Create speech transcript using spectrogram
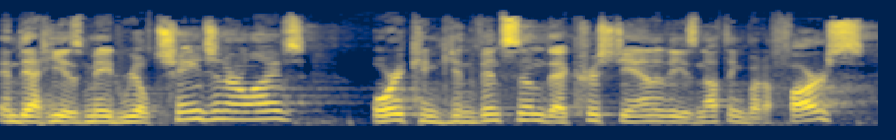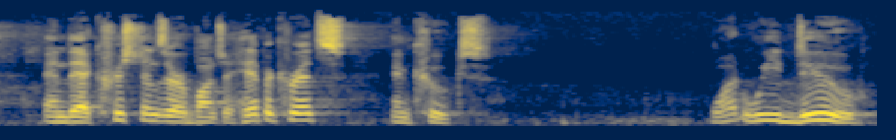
and that He has made real change in our lives, or it can convince them that Christianity is nothing but a farce and that Christians are a bunch of hypocrites and kooks. What we do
